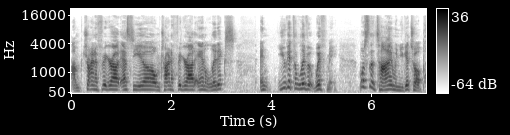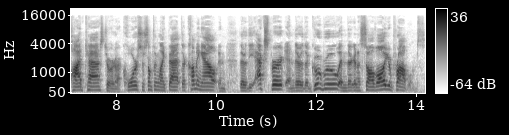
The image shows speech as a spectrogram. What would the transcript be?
I'm trying to figure out SEO. I'm trying to figure out analytics. And you get to live it with me most of the time when you get to a podcast or a course or something like that, they're coming out and they're the expert and they're the guru and they're going to solve all your problems.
